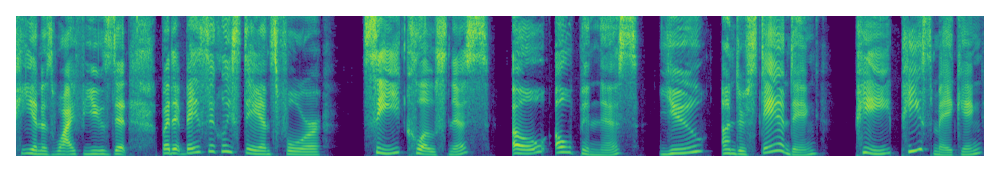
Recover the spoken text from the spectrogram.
he and his wife used it, but it basically stands for C closeness, O openness, U understanding, P peacemaking,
